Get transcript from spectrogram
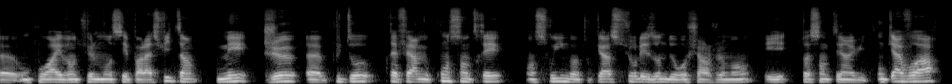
euh, on pourra éventuellement aussi par la suite. Hein. mais je euh, plutôt préfère me concentrer en swing, en tout cas sur les zones de rechargement et 61.8. Donc à voir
